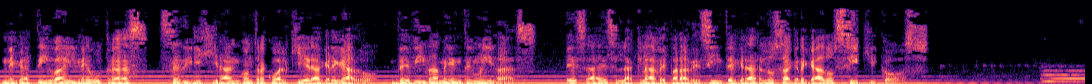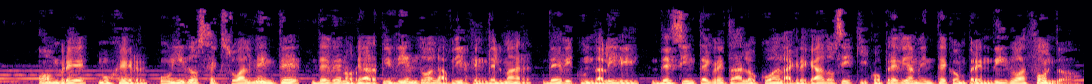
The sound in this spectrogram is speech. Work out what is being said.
negativa y neutras, se dirigirán contra cualquier agregado, debidamente unidas. Esa es la clave para desintegrar los agregados psíquicos. Hombre, mujer, unidos sexualmente, deben orar pidiendo a la Virgen del Mar, Devi Kundalini, desintegre tal o cual agregado psíquico previamente comprendido a fondo.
